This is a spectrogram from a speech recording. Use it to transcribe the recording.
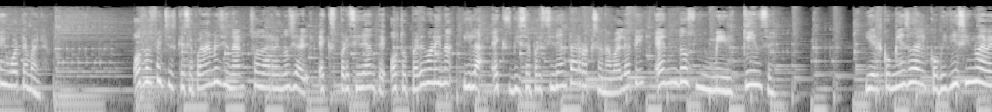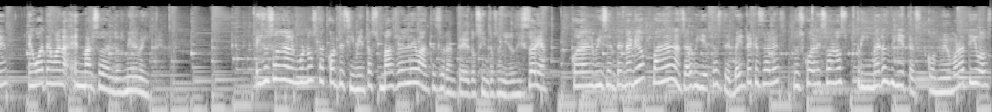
en Guatemala. Otras fechas que se pueden mencionar son la renuncia del expresidente Otto Pérez Molina y la ex vicepresidenta Roxana Valetti en 2015 y el comienzo del COVID-19 en Guatemala en marzo del 2020. Esos son algunos acontecimientos más relevantes durante 200 años de historia. Con el bicentenario van a lanzar billetes de 20 quetzales, los cuales son los primeros billetes conmemorativos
